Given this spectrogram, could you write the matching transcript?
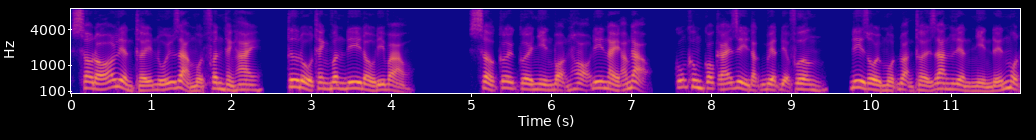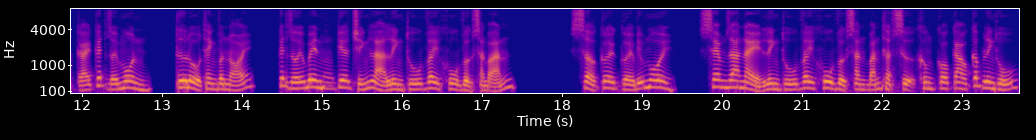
sau đó liền thấy núi giả một phân thành hai, tư đồ thanh vân đi đầu đi vào. Sở cười cười nhìn bọn họ đi này ám đạo, cũng không có cái gì đặc biệt địa phương, đi rồi một đoạn thời gian liền nhìn đến một cái kết giới môn, tư đồ thanh vân nói, kết giới bên kia chính là linh thú vây khu vực săn bắn. Sở cười cười bĩu môi, xem ra này linh thú vây khu vực săn bắn thật sự không có cao cấp linh thú,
